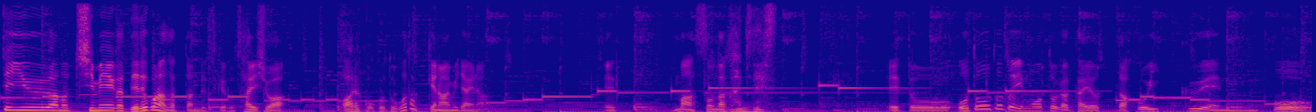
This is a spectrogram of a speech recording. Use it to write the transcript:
ていうあの地名が出てこなかったんですけど、最初は。あれ、ここどこだっけなみたいな。え、まあ、そんな感じです。えっと、弟と妹が通った保育園を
